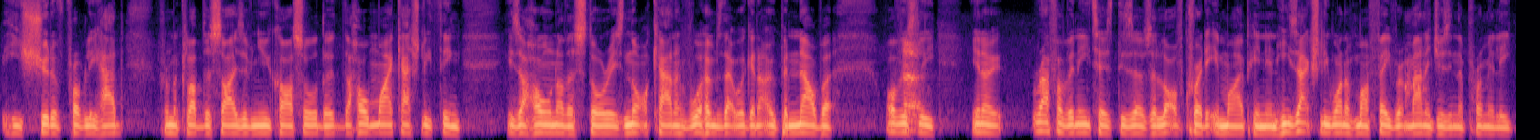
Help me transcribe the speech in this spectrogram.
he should have probably had from a club the size of Newcastle, the the whole Mike Ashley thing is a whole other story. It's not a can of worms that we're going to open now, but obviously, you know. Rafa Benitez deserves a lot of credit, in my opinion. He's actually one of my favourite managers in the Premier League,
